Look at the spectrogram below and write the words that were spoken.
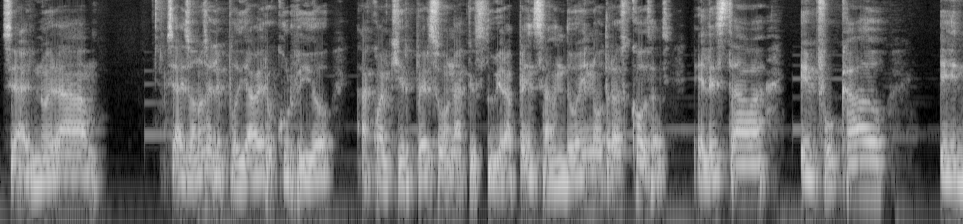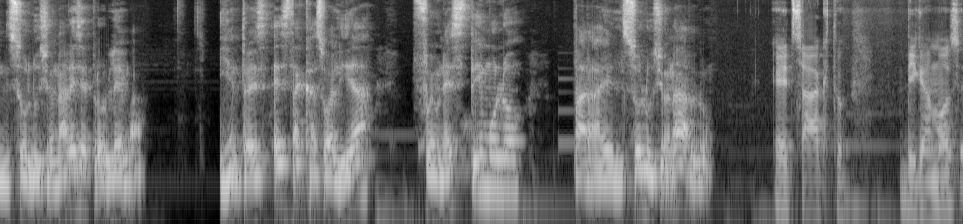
sea, él no era, o sea, eso no se le podía haber ocurrido a cualquier persona que estuviera pensando en otras cosas. Él estaba enfocado en solucionar ese problema. Y entonces esta casualidad fue un estímulo para él solucionarlo. Exacto. Digamos,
